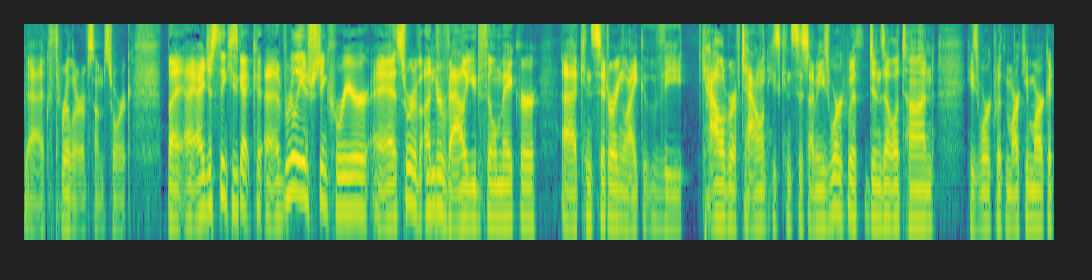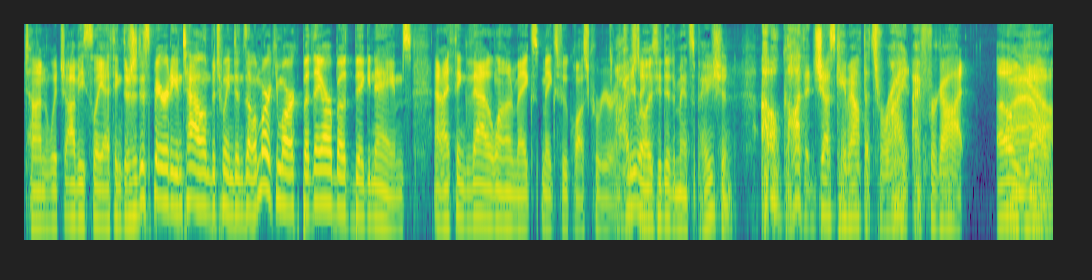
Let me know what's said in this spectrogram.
a uh, thriller of some sort. But I, I just think he's got a really interesting career as sort of undervalued filmmaker, uh, considering like the caliber of talent he's consistent. I mean, he's worked with Denzel a ton. He's worked with Marky Mark a ton, which obviously I think there's a disparity in talent between Denzel and Marky Mark, but they are both big names, and I think that alone makes makes Fuqua's career interesting. I didn't realize he did Emancipation. Oh God, that just came out. That's right. I forgot. Oh Wow. yeah,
